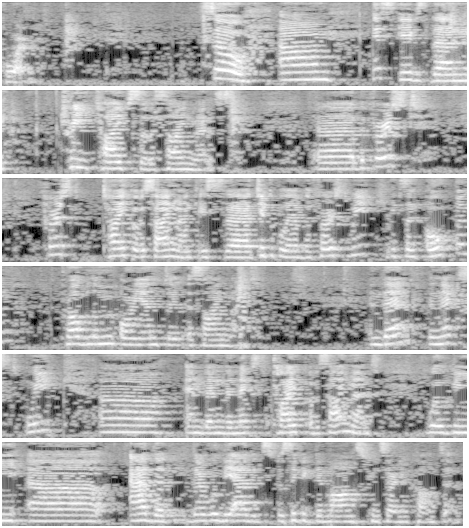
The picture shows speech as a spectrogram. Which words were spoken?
form. So, um, this gives then three types of assignments. Uh, the first, first type of assignment is uh, typically of the first week. It's an open, problem-oriented assignment. And then the next week, uh, and then the next type of assignment will be uh, added, there will be added specific demands concerning content.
